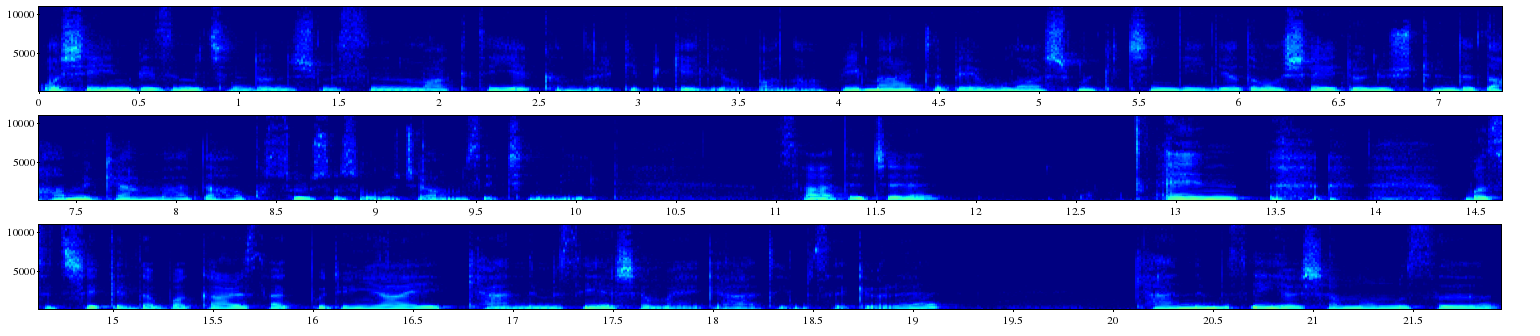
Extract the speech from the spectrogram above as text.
o şeyin bizim için dönüşmesinin vakti yakındır gibi geliyor bana. Bir mertebeye ulaşmak için değil ya da o şey dönüştüğünde daha mükemmel, daha kusursuz olacağımız için değil. Sadece en basit şekilde bakarsak bu dünyayı kendimizi yaşamaya geldiğimize göre kendimizi yaşamamızı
